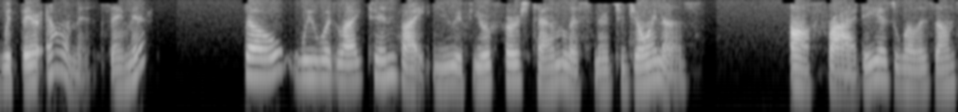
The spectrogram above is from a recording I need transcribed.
with their elements. Amen. So we would like to invite you, if you're a first-time listener, to join us on Friday as well as on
